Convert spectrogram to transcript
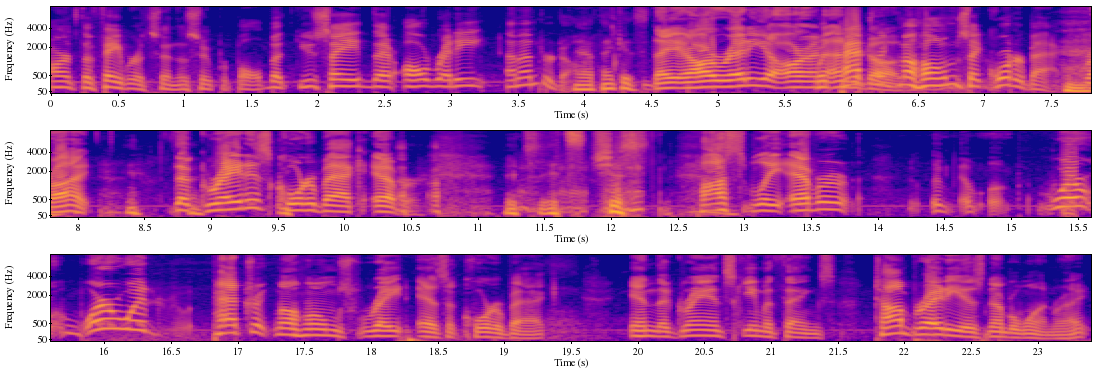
aren't the favorites in the Super Bowl. But you say they're already an underdog Yeah, I think it's they already are an with Patrick. Mahomes at quarterback. right. The greatest quarterback ever, it's it's just possibly ever. Where where would Patrick Mahomes rate as a quarterback in the grand scheme of things? Tom Brady is number one, right?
